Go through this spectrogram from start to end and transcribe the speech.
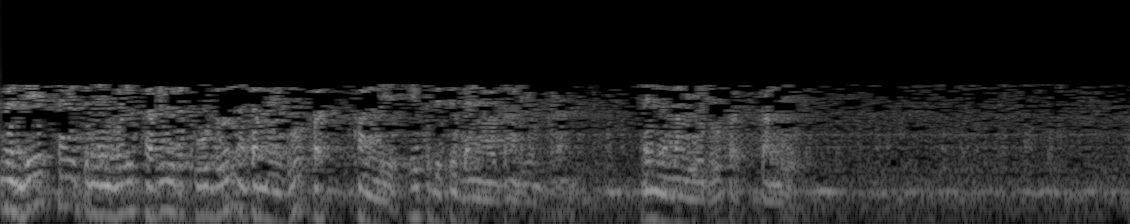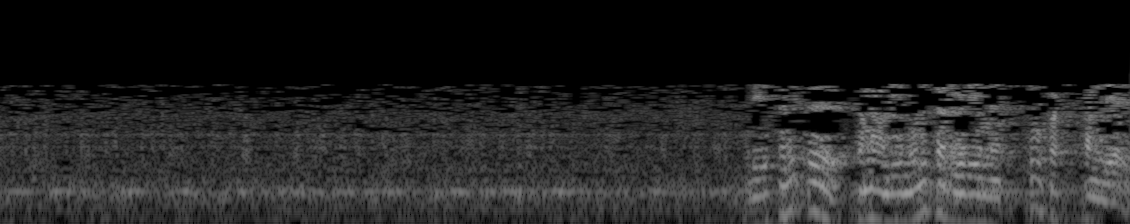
මෙන්න ලේසයිත මේ මුළු ශරීර කෝඩුවම තමයි රූපස්කන්ධය. ඒක දෙස දැන අවධානය යොමු කරන්න. මෙන්න මගේ රූපස්කන්ධය. මේ සහිත සමාධියේ මුළු ශරීරයේම රූපස්කන්ධයයි.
